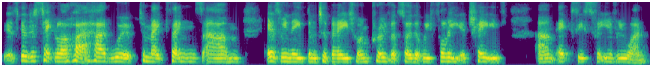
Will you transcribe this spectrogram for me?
it's going to just take a lot of hard work to make things um, as we need them to be to improve it so that we fully achieve um, access for everyone.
